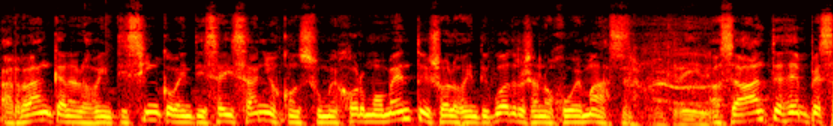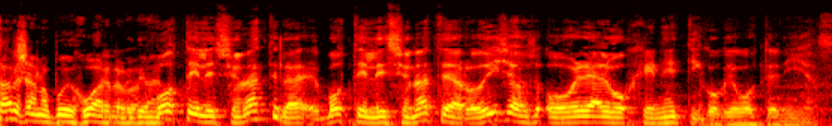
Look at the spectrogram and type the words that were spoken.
arrancan a los 25, 26 años con su mejor momento y yo a los 24 ya no jugué más. Increíble. O sea, antes de empezar ya no pude jugar. ¿Vos te lesionaste la, vos te lesionaste de rodillas o era algo genético que vos tenías?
